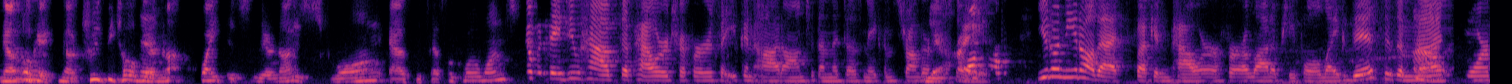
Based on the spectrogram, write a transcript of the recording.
Now, mm-hmm. okay. Now, truth be told, they're not quite as they're not as strong as the Tesla coil ones. No, but they do have the power trippers that you can add on to them that does make them stronger. Yeah, right. Also, you don't need all that fucking power for a lot of people. Like this is a much more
